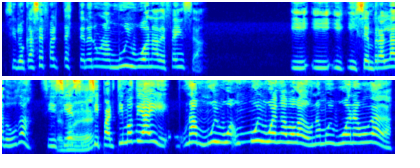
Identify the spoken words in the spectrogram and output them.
si lo que hace falta es tener una muy buena defensa y, y, y, y sembrar la duda. Si, si, es- es. si partimos de ahí, una muy bu- un muy buen abogado, una muy buena abogada,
